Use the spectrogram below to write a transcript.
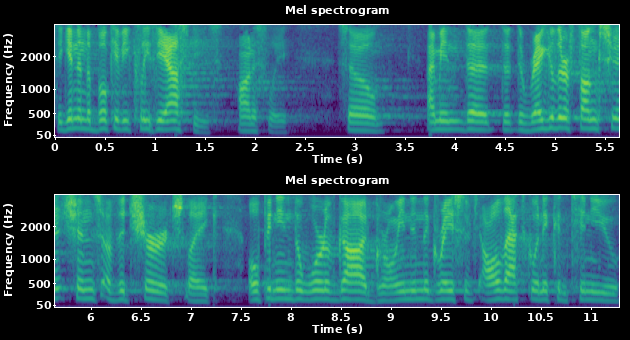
to get in the book of ecclesiastes honestly so i mean the, the, the regular functions of the church like opening the Word of God, growing in the grace of all that's going to continue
